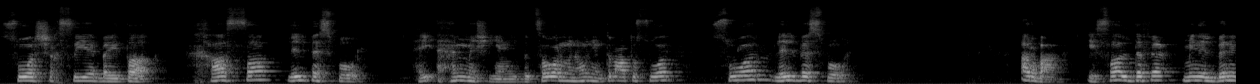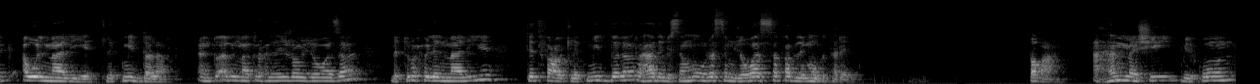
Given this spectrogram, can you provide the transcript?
صور شخصية بيضاء خاصة للباسبور. هي أهم شيء يعني بتصور من هون يوم تبعتوا الصور صور للباسبور. أربعة إيصال دفع من البنك أو المالية 300 دولار. أنتوا قبل ما تروحوا للهجرة والجوازات بتروحوا للمالية بتدفعوا 300 دولار هذا بسموه رسم جواز سفر لمغترب. طبعا أهم شيء بيكون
